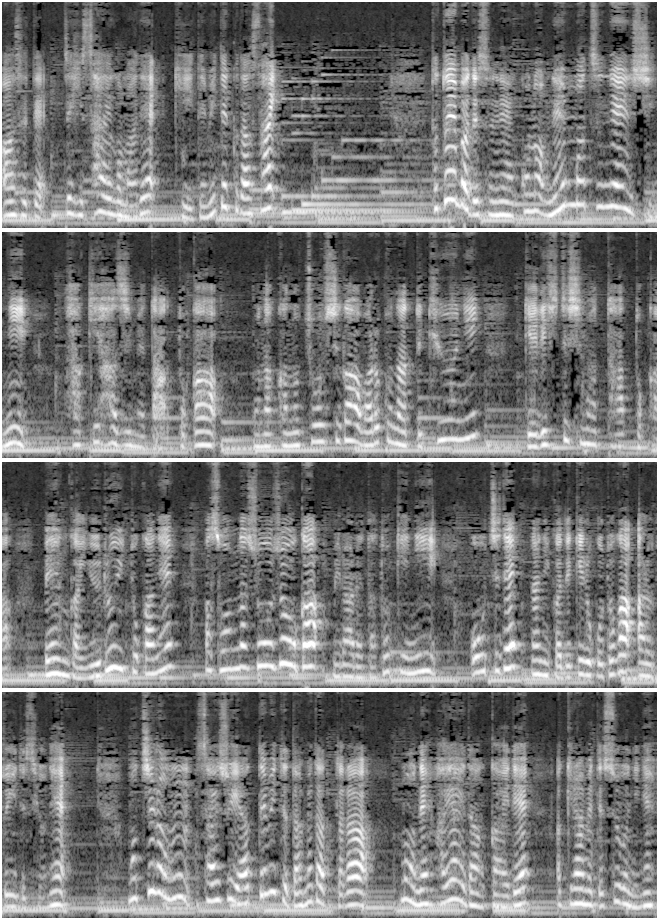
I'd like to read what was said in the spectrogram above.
合わせてぜひ最後まで聞いてみてください。例えばですね、この年末年始に吐き始めたとか、お腹の調子が悪くなって急に下痢してしまったとか便が緩いとかね、まあ、そんな症状が見られた時にお家で何かできることがあるといいですよね。もちろん最初やってみてダメだったらもうね早い段階で諦めてすぐにね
